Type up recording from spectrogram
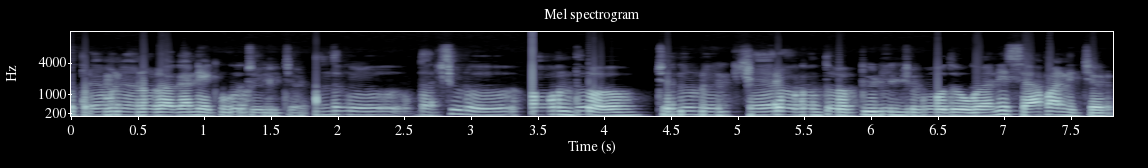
ప్రేమని అనురాగాన్ని ఎక్కువగా చూపించాడు. అందుకు దక్షుడు కోపంతో చంద్రుడిని క్షయరోగంతో పీడించబోదు గాని శాపాన్ని ఇచ్చాడు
